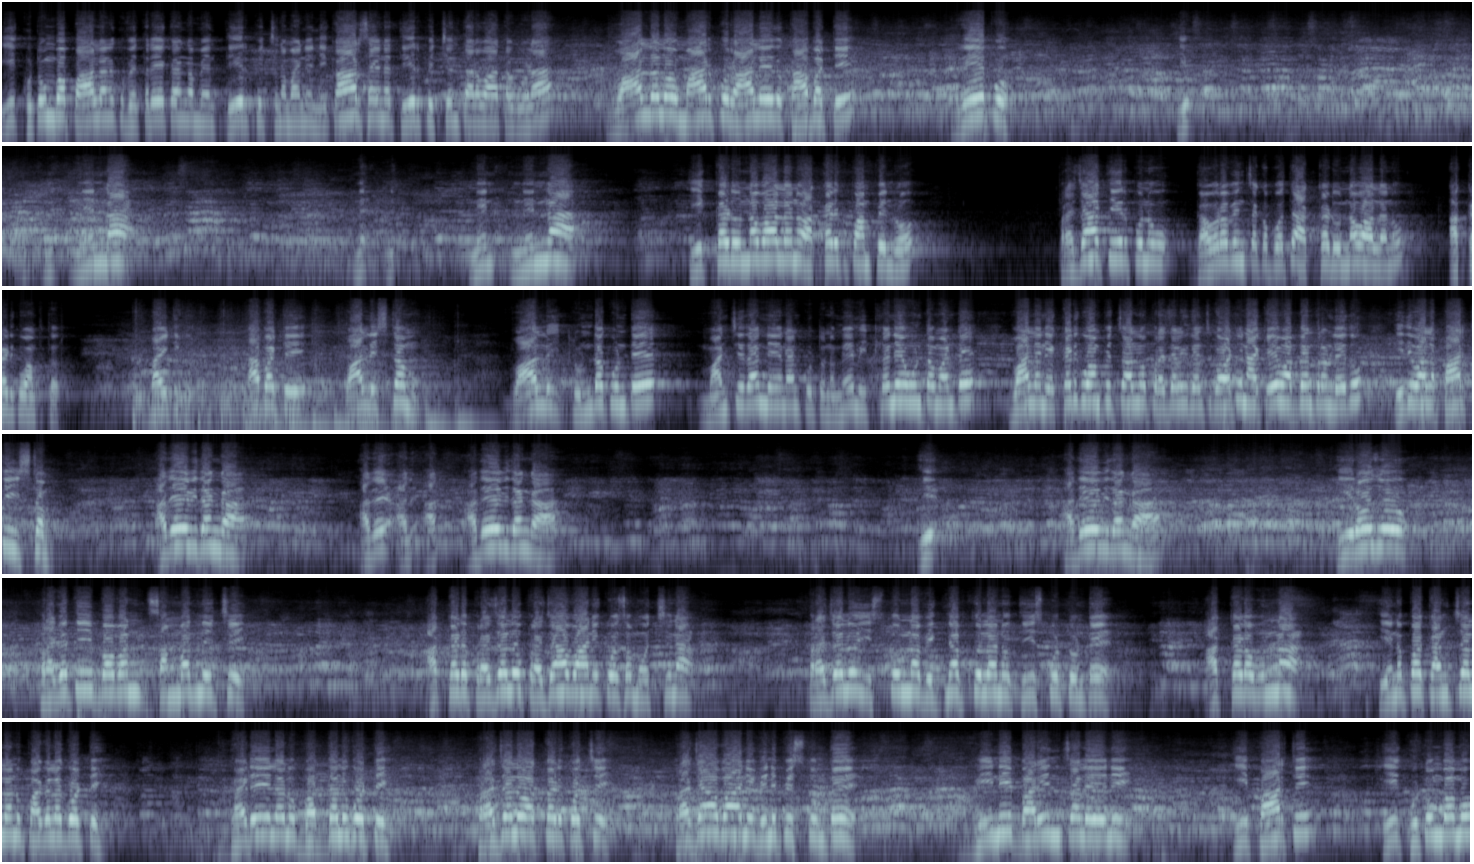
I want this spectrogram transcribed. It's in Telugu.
ఈ కుటుంబ పాలనకు వ్యతిరేకంగా మేము తీర్పిచ్చినామని నికార్సైన తీర్పిచ్చిన తర్వాత కూడా వాళ్ళలో మార్పు రాలేదు కాబట్టి రేపు నిన్న నిన్న ఇక్కడున్న వాళ్ళను అక్కడికి పంపినరు. ప్రజా తీర్పును గౌరవించకపోతే అక్కడున్న వాళ్ళను అక్కడికి పంపుతారు. బయటికి. కాబట్టి వాళ్ళ ఇష్టము వాళ్ళు ఇట్లా ఉండకుంటే మంచిదని నేను అనుకుంటున్నాను మేము ఇట్లనే ఉంటామంటే వాళ్ళని ఎక్కడికి పంపించాలనో ప్రజలకు తెలుసు కాబట్టి నాకేం అభ్యంతరం లేదు. ఇది వాళ్ళ పార్టీ ఇష్టం. అదే విధంగా అదే అదే అదే విధంగా అదే విధంగా ఈరోజు ప్రగతి భవన్ సంబంధించి అక్కడ ప్రజలు ప్రజావాణి కోసం వచ్చిన ప్రజలు ఇస్తున్న విజ్ఞప్తులను తీసుకుంటుంటే అక్కడ ఉన్న ఇనుప కంచెలను పగలగొట్టి గడీలను బద్దలు కొట్టి ప్రజలు అక్కడికి వచ్చి ప్రజావాణి వినిపిస్తుంటే విని భరించలేని ఈ పార్టీ ఈ కుటుంబము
